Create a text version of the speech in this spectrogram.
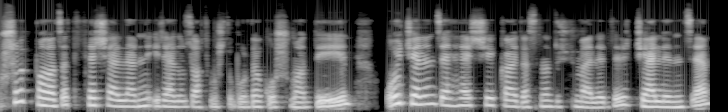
Uşaq balaca titək əllərini irəli uzatmışdı. Burada qoşma deyil. O gəlincə hər şey qaydasına düşməlidir. Gəlincə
